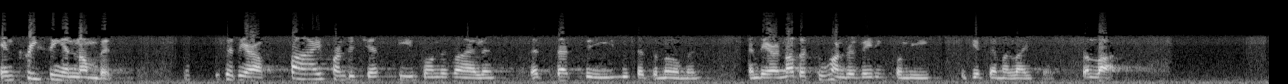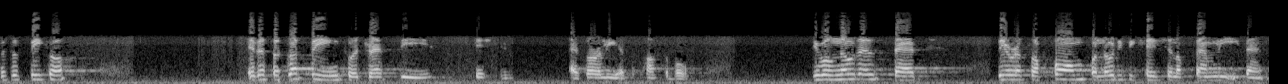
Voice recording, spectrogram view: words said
increasing in numbers. Because there are 500 jet skis on this island that's, that's being used at the moment, and there are another 200 waiting for me to give them a license. It's a lot. Mr. Speaker, it is a good thing to address these issues as early as possible. You will notice that there is a form for notification of family events.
